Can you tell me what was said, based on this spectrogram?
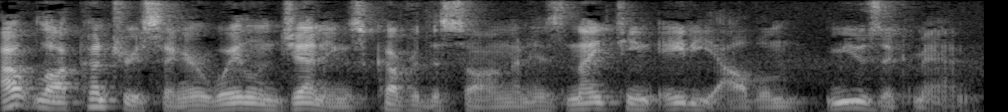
Outlaw country singer Waylon Jennings covered the song on his 1980 album Music Man.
